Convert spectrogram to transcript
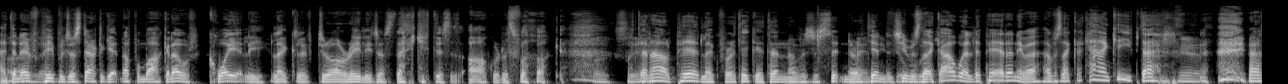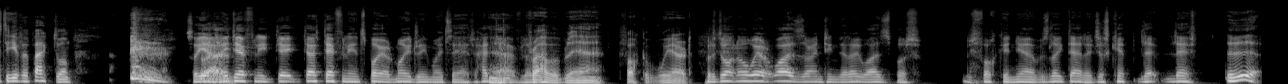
and then Oh, every people just started getting up and walking out quietly, like, like you know, really just like this is awkward as fuck. Fuck's But then all paid like for a ticket. Then I was just sitting there at the end, and she was like, "Oh well, they paid anyway." I was like, "I can't keep that. Yeah. I have to give it back to them." So yeah, But, I um, definitely de- that definitely inspired my dream. I'd say I had to have, like, probably, yeah. Fucking weird. but I don't know where it was or anything that I was, but it was fucking yeah, it was like that. I just kept le- left ugh,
